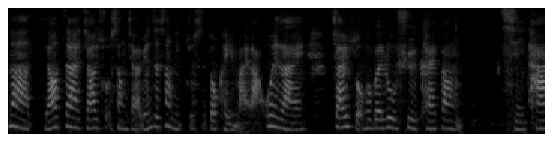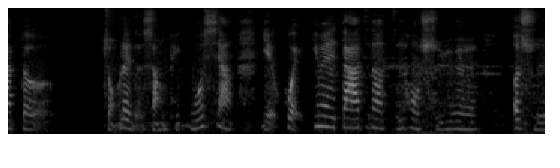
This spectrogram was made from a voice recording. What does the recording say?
那只要在交易所上架，原则上你就是都可以买啦。未来交易所会不会陆续开放其他的种类的商品？我想也会，因为大家知道之后十月二十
